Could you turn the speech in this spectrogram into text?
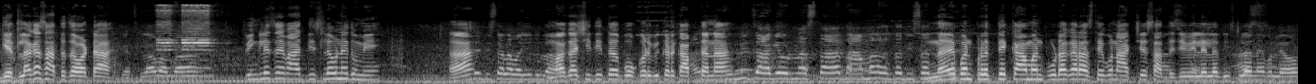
घेतला का साताचा वाटा? घेतला बाबा पिंगले साहेब आज दिसलो नाही तुम्ही? हा? ते दिसायला पाहिजे तुला. मगाशी तिथं बोकड बिकड कापताना. तुम्ही जागेवर नसतात आम्हाला दिसत नाही. पण प्रत्येक कामान पुढाकार असते पण आजचे साताच्या वेळेला दिसला नाही बोलल्यावर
